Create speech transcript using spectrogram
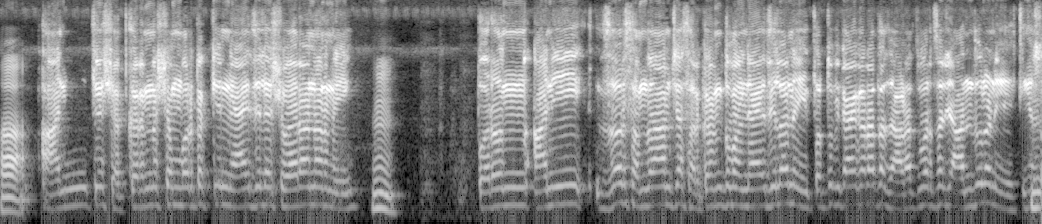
हां. आणि ते शेतकऱ्यांना शंभर टक्के न्याय दिल्याशिवाय राहणार नाही. हं. परं आणि जर समजा आमच्या सरकारने तुम्हाला न्याय दिला नाही तर तुम्ही काय करा आता झाडावरचं जे आंदोलन आहे ते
